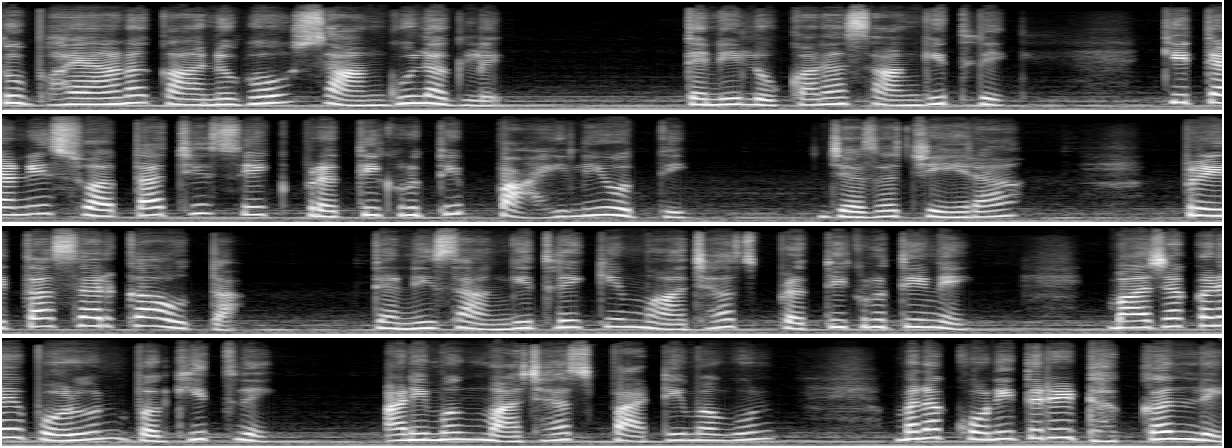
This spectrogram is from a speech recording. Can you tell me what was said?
तो भयानक अनुभव सांगू लागले. त्यांनी लोकांना सांगितले की त्यांनी स्वतःचीच एक प्रतिकृती पाहिली होती ज्याचा चेहरा प्रेतासारखा होता. त्यांनी सांगितले की माझ्याच प्रतिकृतीने माझ्याकडे वळून बघितले आणि मग माझ्याच पाठीमागून मला कोणीतरी ढकलले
